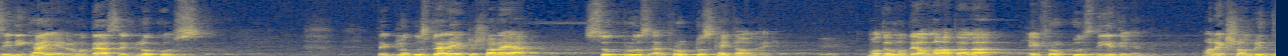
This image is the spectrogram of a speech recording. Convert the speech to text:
চিনি খাই, এটার মধ্যে আছে গ্লুকোজ তো গ্লুকোজটারে একটু সরায়া সুক্রোজ আর ফ্রুকটুস খাইতে হবে। মধুর মধ্যে আল্লাহ তাআলা এই ফ্রুকটুস দিয়ে দিলেন। অনেক সমৃদ্ধ।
